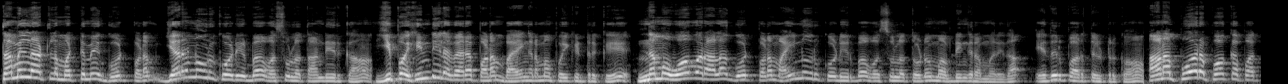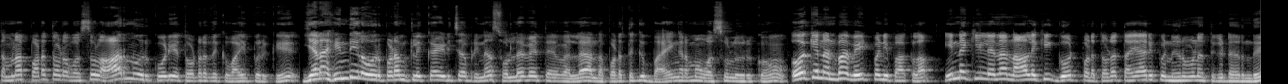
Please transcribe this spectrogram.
தமிழ்நாட்டுல மட்டுமே கோட் படம் 200 கோடி ரூபாய் வசூலை தாண்டி இருக்கான் இப்போ ஹிந்தில வேற படம் பயங்கரமா போய்கிட்டு இருக்கு. நம்ம ஓவராலா கோட் படம் ஐநூறு கோடி ரூபாய் வசூலை தொடும் அப்படிங்கிற மாதிரி தான் எதிர்பார்த்துக்கிட்டு இருக்கோம். ஆனா போற போக்க பார்த்தோம்னா படத்தோட வசூல் 600 கோடியை தொடர்றதுக்கு வாய்ப்பு இருக்கு. ஏன்னா ஹிந்தியில ஒரு படம் கிளிக் ஆயிடுச்சு அப்படின்னா சொல்லவே தேவையில்ல. அந்த படத்துக்கு பயங்கரமா வசூல் இருக்கும். ஓகே நண்பா வெயிட் பண்ணி பார்க்கலாம். இன்னைக்கு இல்லைன்னா நாளைக்கு கோட் படத்தோட தயாரிப்பு நிறுவனத்துக்கிட்ட இருந்து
